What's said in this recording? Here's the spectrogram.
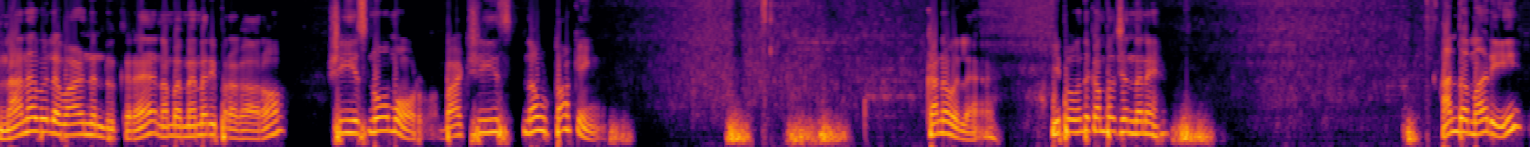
நனவில் வாழ்ந்துட்டு இருக்கிற நம்ம மெமரி பிரகாரம் she is no more but she is now talking கனவுல. இப்போ வந்து கம்பல்ஷன் தானே. அந்த மாதிரி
